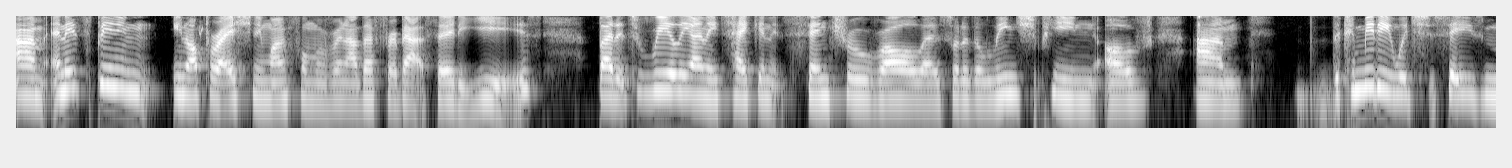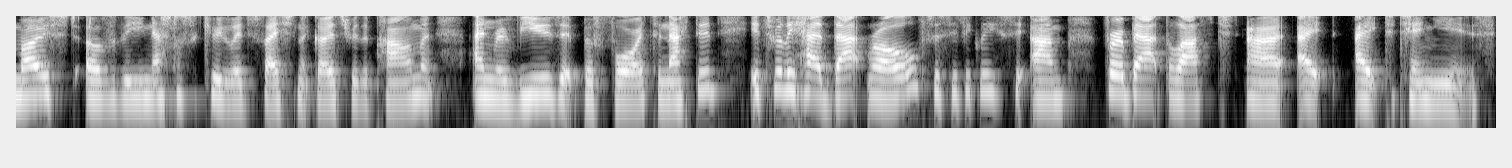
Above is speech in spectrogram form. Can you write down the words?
Um, and it's been in operation in one form or another for about 30 years but it's really only taken its central role as sort of the linchpin of um, the committee, which sees most of the national security legislation that goes through the parliament and reviews it before it's enacted. It's really had that role specifically um, for about the last uh, eight eight to ten years,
